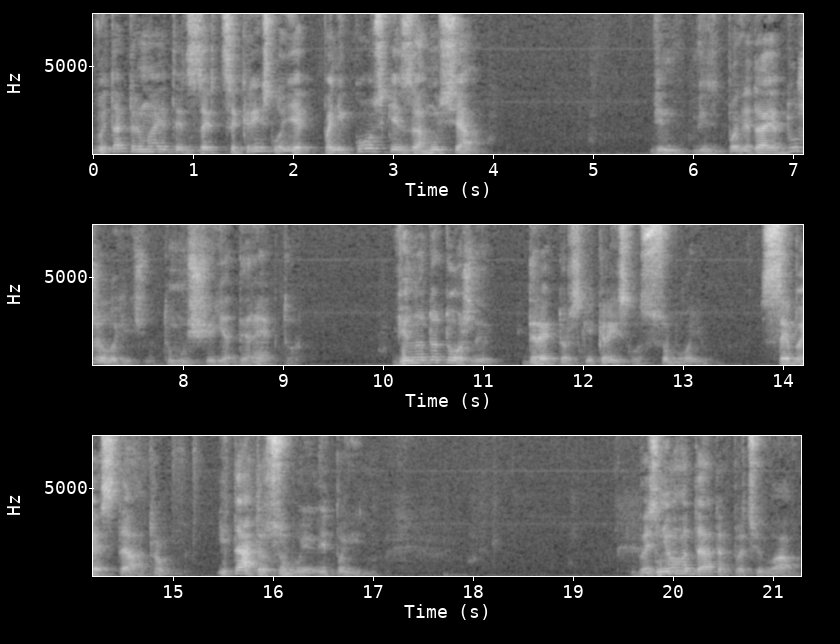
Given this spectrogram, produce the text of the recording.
ви так тримаєте за це крісло, як Паніковський за гуся? Він відповідає дуже логічно, тому що я директор. Він ототожнив директорське крісло з собою, себе з театром і театр з собою відповідно. Без нього театр працював.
